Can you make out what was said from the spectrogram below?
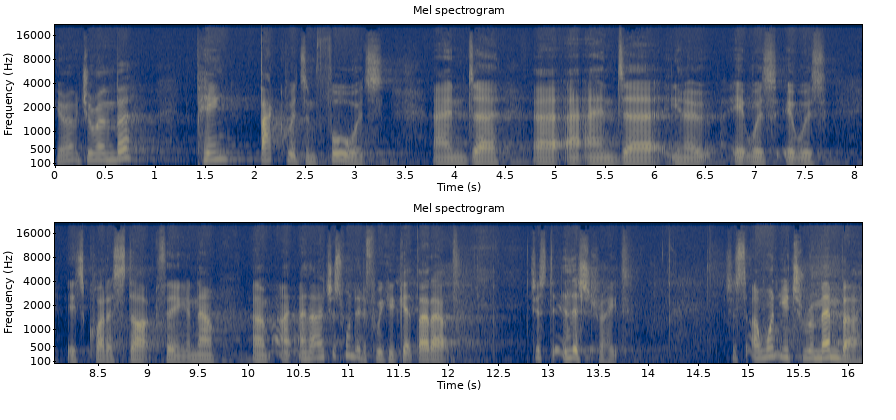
You remember, do you remember? Ping, backwards and forwards. And, uh, uh, and uh, you know, it was, it was, it's quite a stark thing. And now, um, I, and I just wondered if we could get that out, just to illustrate. Just, I want you to remember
